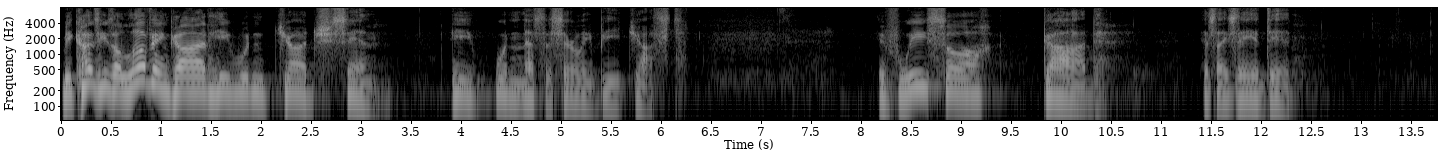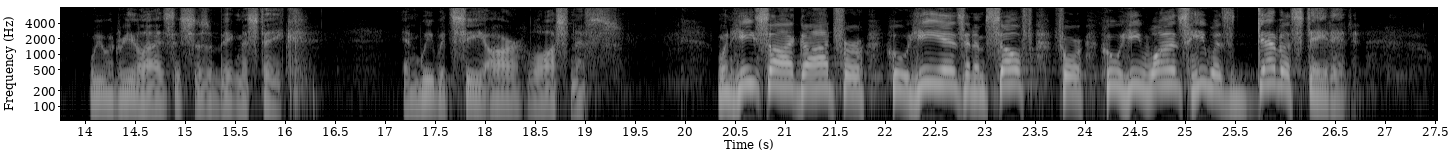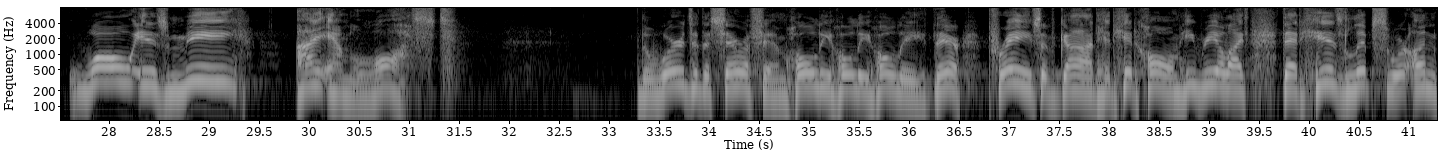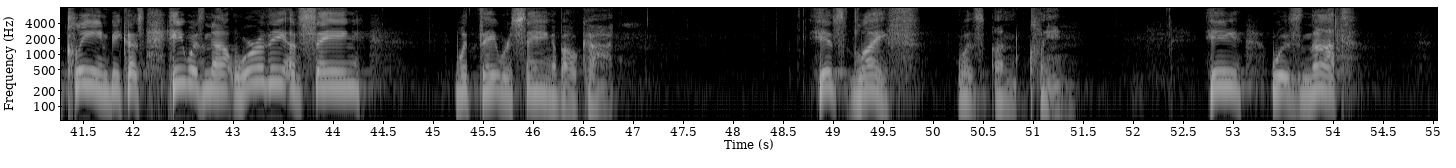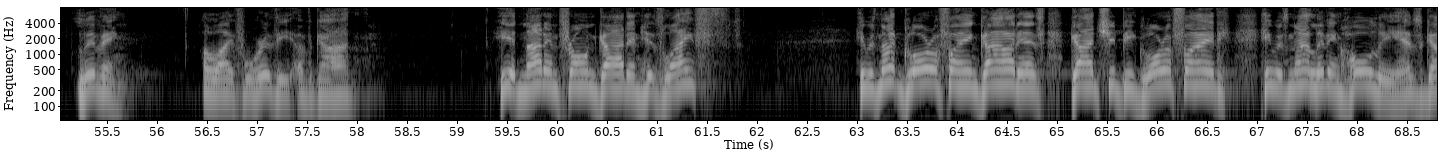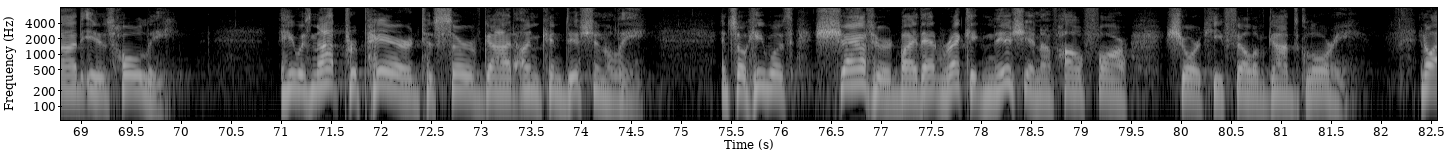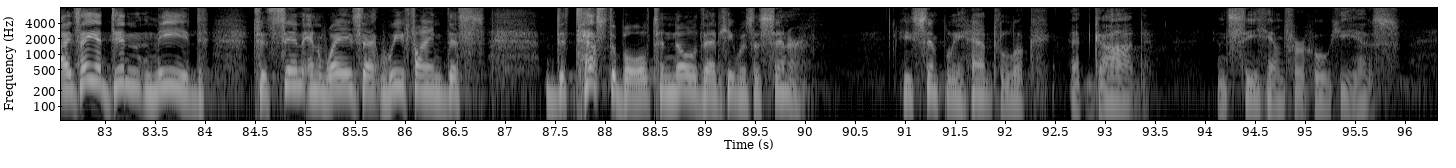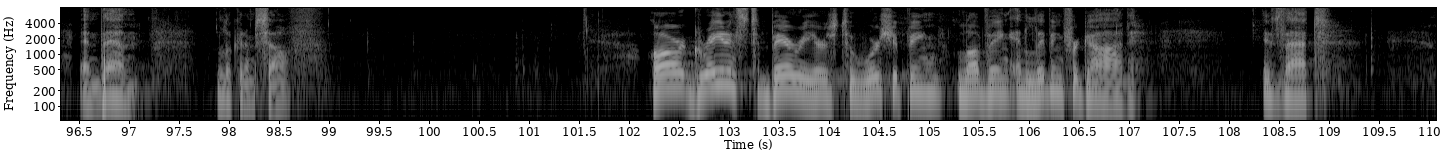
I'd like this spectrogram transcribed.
because he's a loving God, he wouldn't judge sin. He wouldn't necessarily be just. If we saw God as Isaiah did, we would realize this is a big mistake and we would see our lostness. When he saw God for who he is and himself for who he was, he was devastated. Woe is me, I am lost. The words of the seraphim, holy, holy, holy, their praise of God had hit home. He realized that his lips were unclean because he was not worthy of saying what they were saying about God. His life was unclean. He was not living a life worthy of God. He had not enthroned God in his life. He was not glorifying God as God should be glorified. He was not living holy as God is holy. He was not prepared to serve God unconditionally. And so he was shattered by that recognition of how far short he fell of God's glory. You know, Isaiah didn't need to sin in ways that we find this detestable to know that he was a sinner. He simply had to look at God and see him for who he is, and then look at himself. Our greatest barriers to worshiping, loving, and living for God is that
